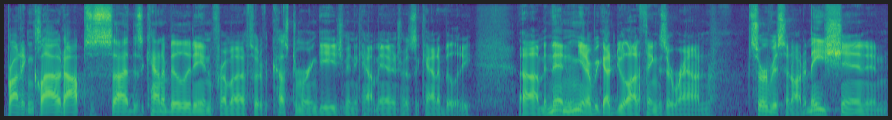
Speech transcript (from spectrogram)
product and cloud ops side, there's accountability, and from a sort of customer engagement, account management, there's accountability. Um, and then, you know, we got to do a lot of things around service and automation and,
